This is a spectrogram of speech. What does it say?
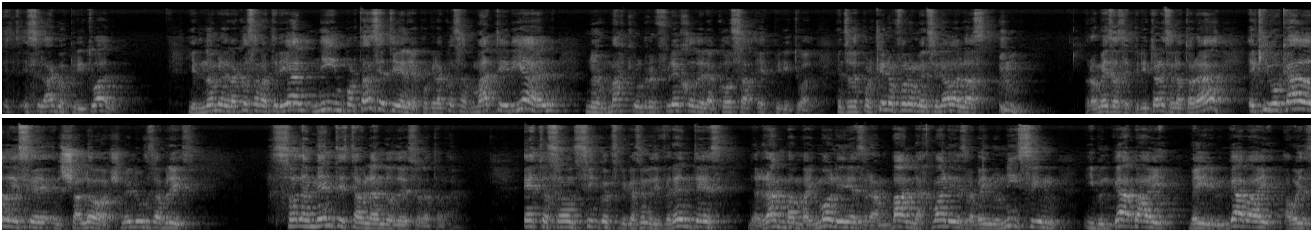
es el algo espiritual. Y el nombre de la cosa material ni importancia tiene, porque la cosa material no es más que un reflejo de la cosa espiritual. Entonces, ¿por qué no fueron mencionadas las promesas espirituales en la Torah? Equivocado, dice el Shalosh, no el Solamente está hablando de eso la Torah. Estas son cinco explicaciones diferentes de Rambam, Maimonides, Ramban, Nachmanides, Rabbeinu Nisim, Ibn Gabay, Meir Ibn Gabay, Aboyes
